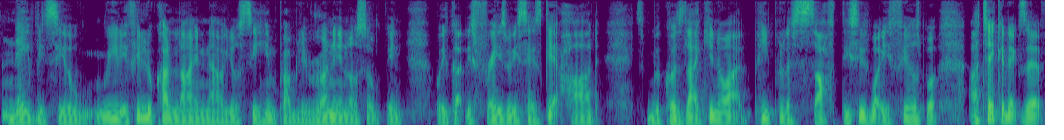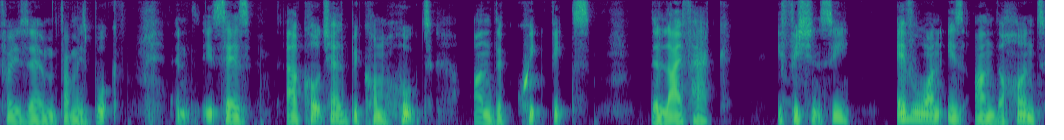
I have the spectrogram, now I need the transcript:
Navy SEAL. Really, if you look online now, you'll see him probably running or something. But he's got this phrase where he says, "Get hard," it's because like you know what, people are soft. This is what he feels. But I'll take an excerpt his um, from his book, and it says, "Our culture has become hooked on the quick fix, the life hack, efficiency." Everyone is on the hunt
